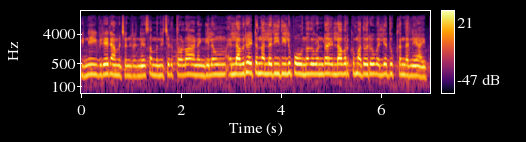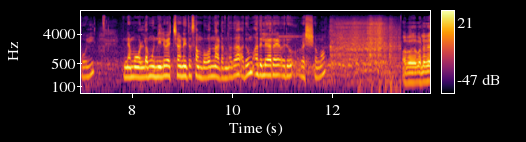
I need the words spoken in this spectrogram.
പിന്നെ ഇവരെ രാമചന്ദ്രനെ സംബന്ധിച്ചിടത്തോളം ആണെങ്കിലും എല്ലാവരുമായിട്ട് നല്ല രീതിയിൽ പോകുന്നത് കൊണ്ട് എല്ലാവർക്കും അതൊരു വലിയ ദുഃഖം തന്നെ തന്നെയായിപ്പോയി പിന്നെ മോളുടെ മുന്നിൽ വെച്ചാണ് ഇത് സംഭവം നടന്നത്. അതും അതിലേറെ ഒരു വിഷമം. അപ്പോൾ വളരെ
